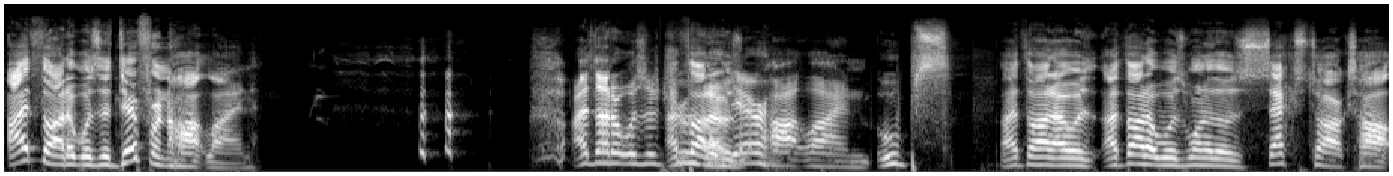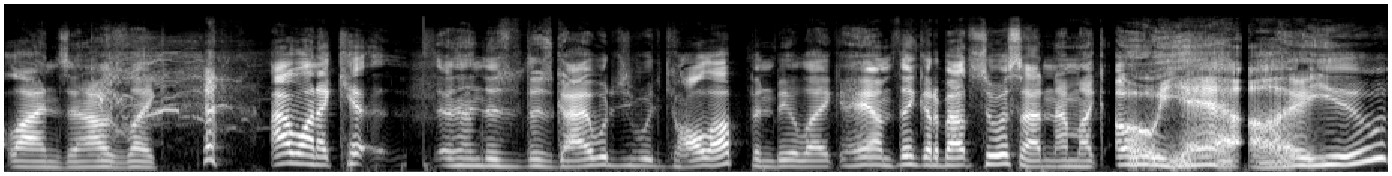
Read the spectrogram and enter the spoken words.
I thought it was a different hotline. I thought it was a truth or was- dare hotline. Oops. I thought I was. I thought it was one of those sex talks hotlines, and I was like, I want to kill. And then this this guy would would call up and be like, "Hey, I'm thinking about suicide," and I'm like, "Oh yeah, are you?"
